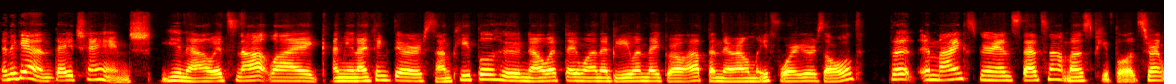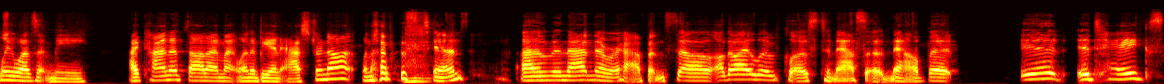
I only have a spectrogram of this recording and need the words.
and again, they change. You know, it's not like, I mean, I think there are some people who know what they want to be when they grow up and they're only four years old. But in my experience, that's not most people. It certainly wasn't me. I kind of thought I might want to be an astronaut when I was 10 um, and that never happened. So, although I live close to NASA now, but it it takes,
